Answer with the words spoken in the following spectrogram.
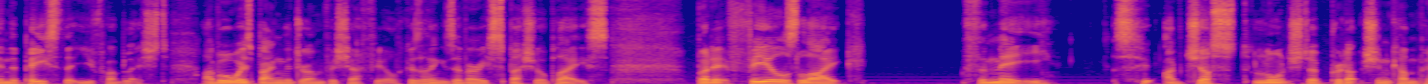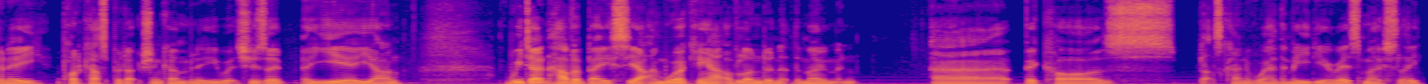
in the piece that you've published, I've always banged the drum for Sheffield because I think it's a very special place. But it feels like, for me, I've just launched a production company, podcast production company, which is a, a year young. We don't have a base yet. I'm working out of London at the moment uh, because that's kind of where the media is mostly.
